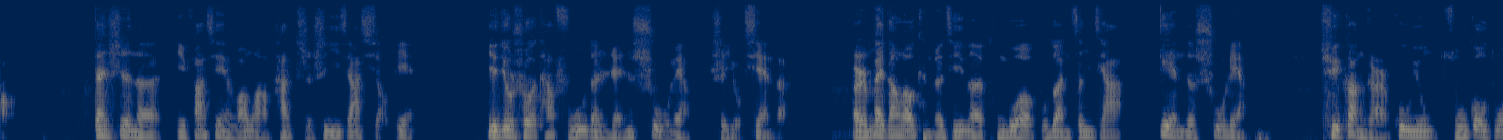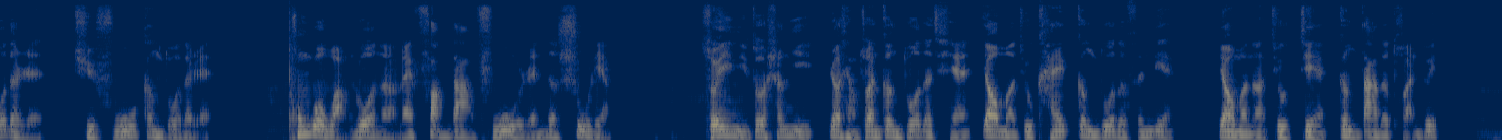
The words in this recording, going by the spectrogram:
但是呢，你发现往往它只是一家小店，也就是说它服务的人数量是有限的。而麦当劳、肯德基呢，通过不断增加店的数量，去杠杆雇佣足够多的人去服务更多的人。通过网络呢来放大服务人的数量，所以你做生意要想赚更多的钱，要么就开更多的分店，要么呢就建更大的团队。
